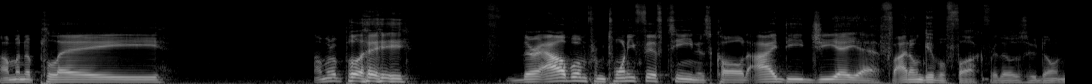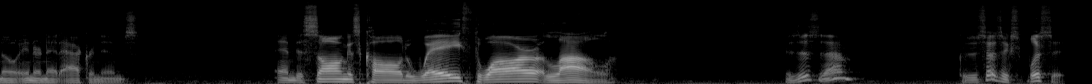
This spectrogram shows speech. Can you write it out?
I'm gonna play. I'm gonna play. Their album from 2015 is called IDGAF. I don't give a fuck for those who don't know internet acronyms. And the song is called Way Thwar Lal. Is this them? Because it says explicit.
